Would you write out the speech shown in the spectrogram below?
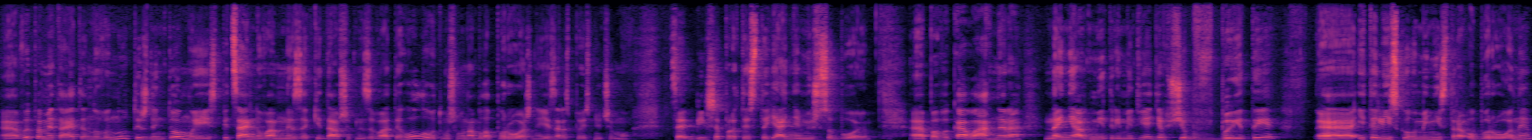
Е, Ви пам'ятаєте новину тиждень тому, я її спеціально вам не закидав, щоб не забивати голову, тому що вона була порожня. Я зараз поясню чому. Це більше протистояння між собою. Е, ПВК Вагнера найняв Дмитрій Медведєв, щоб вбити італійського міністра оборони.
